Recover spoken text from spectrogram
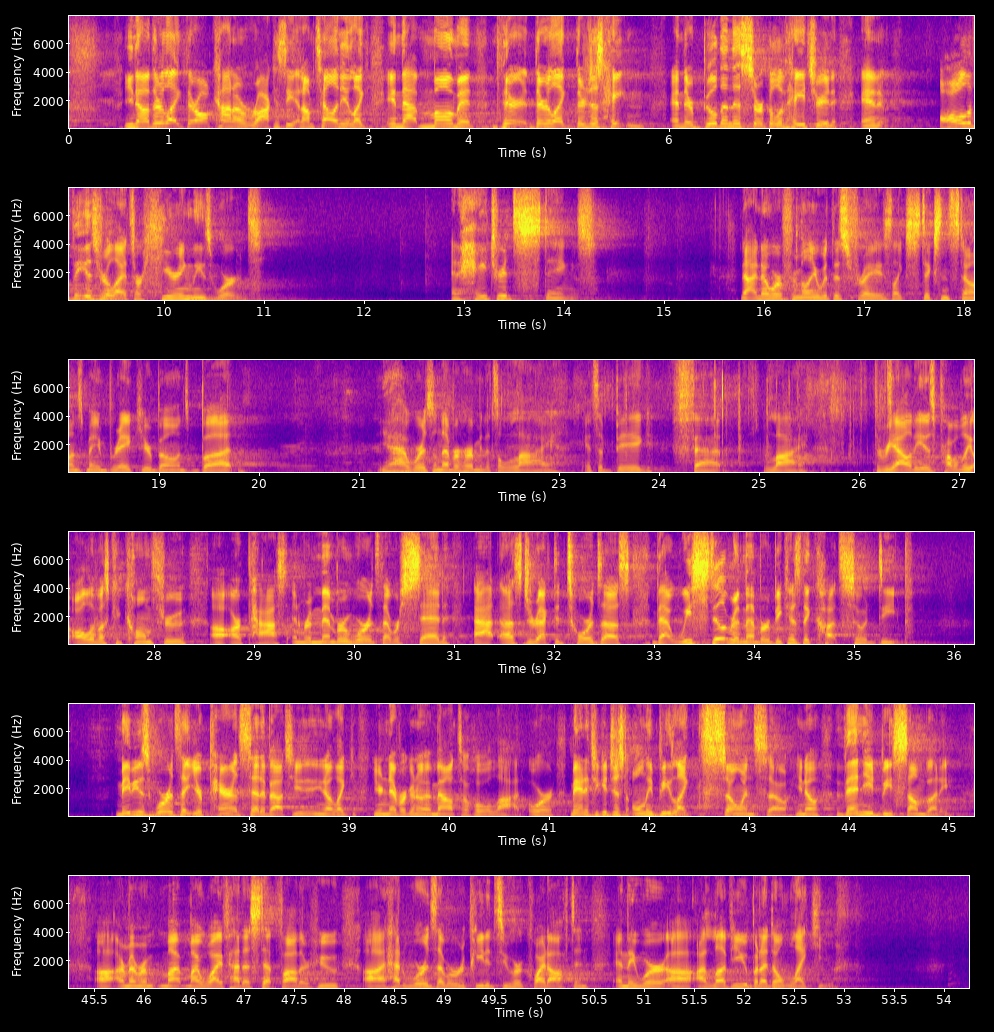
You know, they're like, they're all kind of raucousy. And I'm telling you, like, in that moment, they're, they're like, they're just hating. And they're building this circle of hatred. And all of the Israelites are hearing these words. And hatred stings. Now, I know we're familiar with this phrase, like, sticks and stones may break your bones, but yeah, words will never hurt me. That's a lie. It's a big, fat lie. The reality is, probably all of us could comb through uh, our past and remember words that were said at us, directed towards us, that we still remember because they cut so deep. Maybe it's words that your parents said about you, you know, like you're never going to amount to a whole lot. Or, man, if you could just only be like so and so, you know, then you'd be somebody. Uh, I remember my, my wife had a stepfather who uh, had words that were repeated to her quite often, and they were, uh, I love you, but I don't like you.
